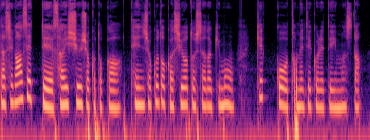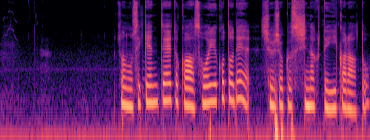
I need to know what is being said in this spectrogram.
私が焦って再就職とか転職とかしようとした時も結構止めてくれていました。その世間体とかそういうことで就職しなくていいからと。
